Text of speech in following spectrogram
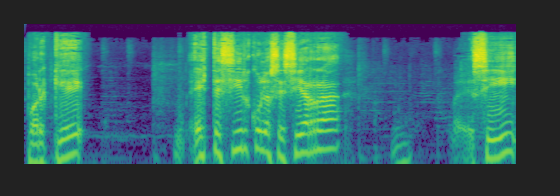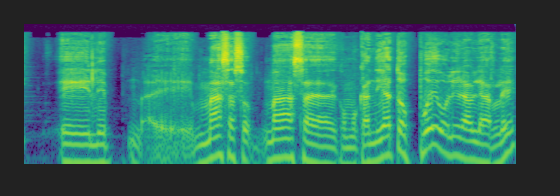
porque este círculo se cierra eh, si eh, le, eh, Massa so- Massa como candidato puede volver a hablarle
